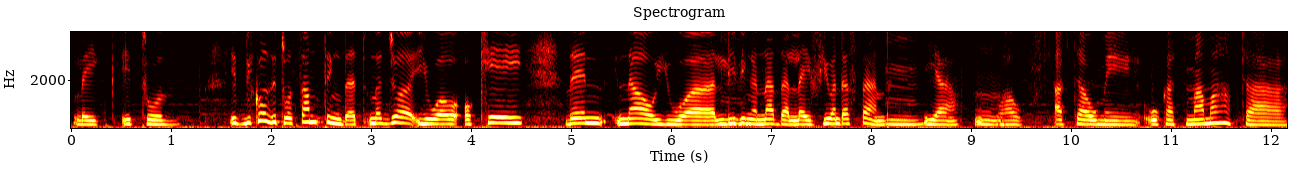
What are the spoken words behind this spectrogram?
Like it was it because it was something that unajua you are okay then now you are living another life. You understand? Mm. yeah. Mm. wow. After ume ukasimama after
